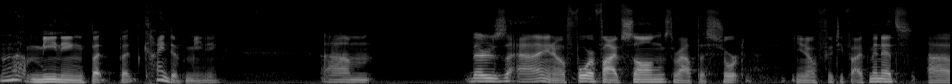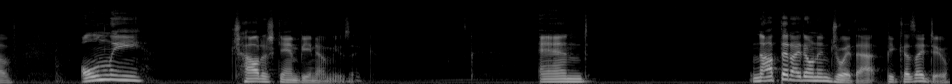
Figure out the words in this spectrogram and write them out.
not meaning, but but kind of meaning. Um, there's uh, you know four or five songs throughout the short, you know, 55 minutes of only childish Gambino music. And not that I don't enjoy that because I do,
